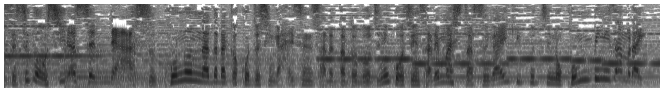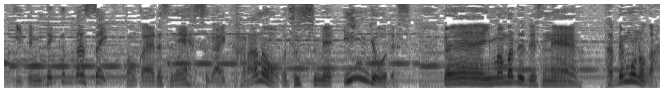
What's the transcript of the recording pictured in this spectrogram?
そしてすぐお知らせです。このなだらか小女子が配信されたと同時に更新されました、菅井菊池のコンビニ侍。聞いてみてください。今回はですね、菅井からのおすすめ飲料です。えー、今までですね、食べ物が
